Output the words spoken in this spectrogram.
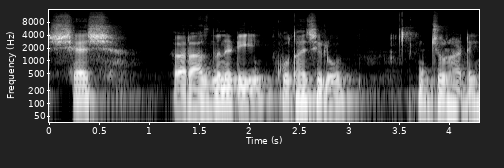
শেষ রাজধানীটি কোথায় ছিল? জোরহাটে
